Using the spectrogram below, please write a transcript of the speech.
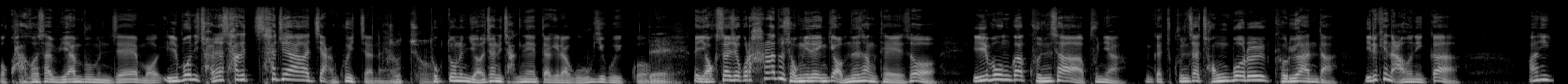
뭐 과거사 위안부 문제 뭐 일본이 전혀 사, 사죄하지 않고 있잖아요. 그렇죠. 독도는 여전히 자기네 땅이라고 우기고 있고 네. 그러니까 역사적으로 하나도 정리된 게 없는 상태에서 일본과 군사 분야 그러니까 군사 정보를 교류한다 이렇게 나오니까 아니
